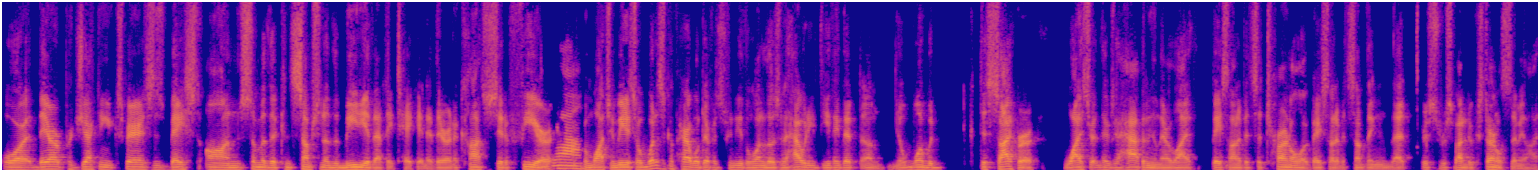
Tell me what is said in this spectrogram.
or they are projecting experiences based on some of the consumption of the media that they take in. If they're in a constant state of fear Yeah. from watching media, so what is the comparable difference between either one of those, and how would you, do you think that um, you know one would decipher why certain things are happening in their life based on if it's eternal or based on if it's something that is responding to external stimuli?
